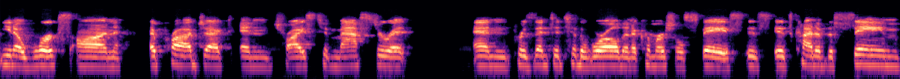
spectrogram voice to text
you know works on a project and tries to master it and present it to the world in a commercial space is it's kind of the same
